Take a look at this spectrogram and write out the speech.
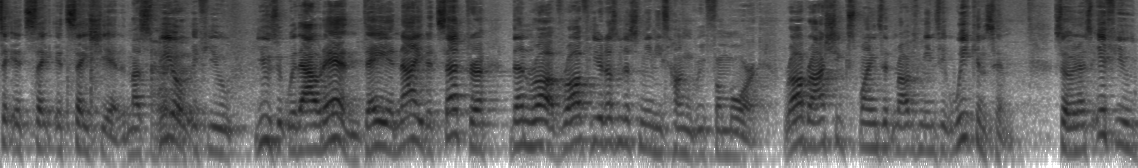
it's, it's satiated. Masvio, if you use it without end, day and night, etc., then Rav. Rav here doesn't just mean he's hungry for more. Rav Rashi explains it, Rav means it weakens him. So as if you,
